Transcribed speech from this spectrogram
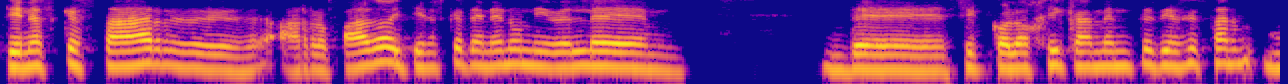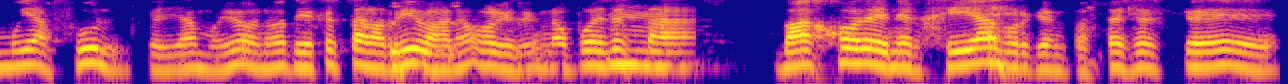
tienes que estar eh, arropado y tienes que tener un nivel de, de, psicológicamente, tienes que estar muy a full, que llamo yo, ¿no? Tienes que estar arriba, ¿no? Porque no puedes mm. estar bajo de energía porque entonces es que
